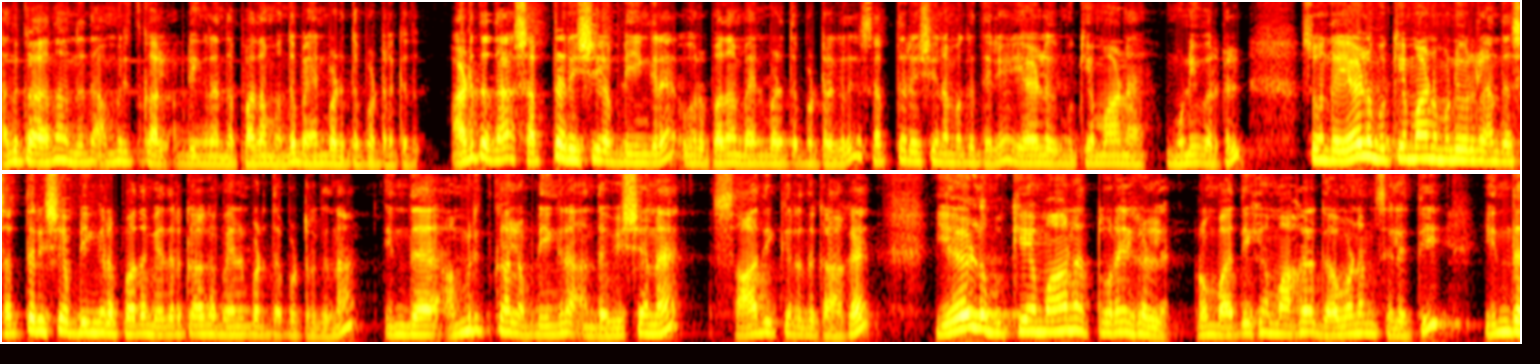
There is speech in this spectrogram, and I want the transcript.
அதுக்காக தான் வந்து அமிர்த்கால் அப்படிங்கிற அந்த பதம் வந்து பயன்படுத்தப்பட்டிருக்குது. அடுத்ததாக சப்த ரிஷி அப்படிங்கிற ஒரு பதம் பயன்படுத்தப்பட்டிருக்குது. சப்த ரிஷி நமக்கு தெரியும். ஏழு முக்கியமான முனிவர்கள். ஸோ இந்த ஏழு முக்கியமான முனிவர்கள் அந்த சப்த ரிஷி அப்படிங்கிற பதம் எதற்காக பயன்படுத்தப்பட்டிருக்குன்னா இந்த அமிர்த்கால் அப்படிங்கிற அந்த விஷனை சாதிக்கிறதுக்காக ஏழு முக்கியமான துறைகளில் ரொம்ப அதிகமாக கவனம் செலுத்தி இந்த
